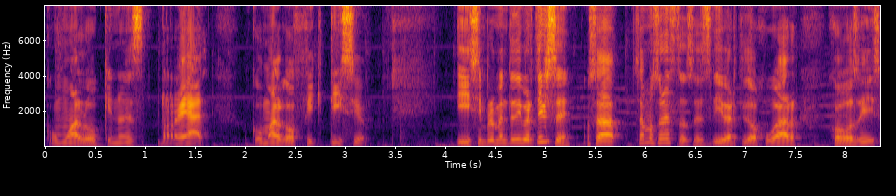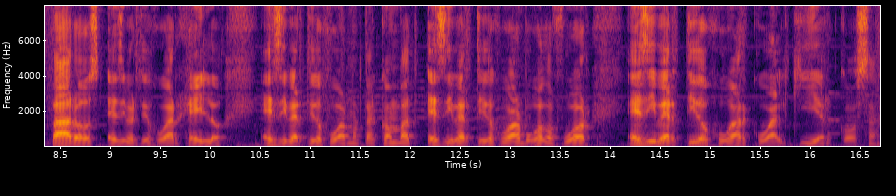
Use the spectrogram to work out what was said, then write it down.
Como algo que no es real. Como algo ficticio. Y simplemente divertirse. O sea, seamos honestos. Es divertido jugar juegos de disparos. Es divertido jugar Halo. Es divertido jugar Mortal Kombat. Es divertido jugar God of War. Es divertido jugar cualquier cosa.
